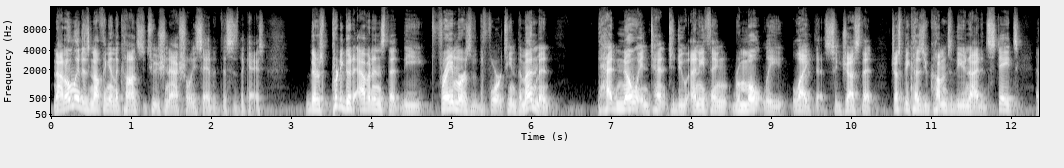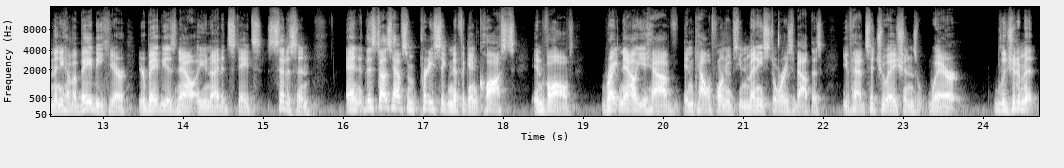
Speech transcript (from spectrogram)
Not only does nothing in the Constitution actually say that this is the case, there's pretty good evidence that the framers of the 14th Amendment had no intent to do anything remotely like this. Suggests that just because you come to the United States and then you have a baby here, your baby is now a United States citizen. And this does have some pretty significant costs involved. Right now, you have in California, we've seen many stories about this. You've had situations where legitimate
